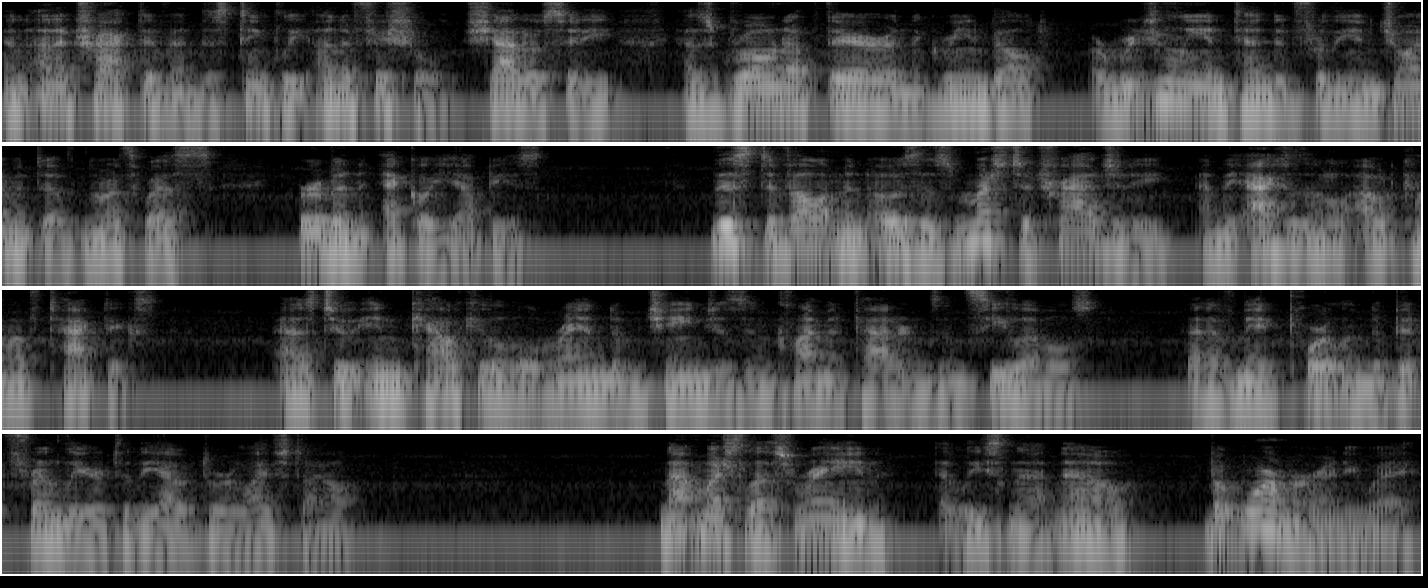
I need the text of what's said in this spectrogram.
An unattractive and distinctly unofficial shadow city has grown up there in the greenbelt, originally intended for the enjoyment of Northwest's urban eco yuppies. This development owes as much to tragedy and the accidental outcome of tactics as to incalculable random changes in climate patterns and sea levels that have made Portland a bit friendlier to the outdoor lifestyle. Not much less rain, at least not now, but warmer anyway.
